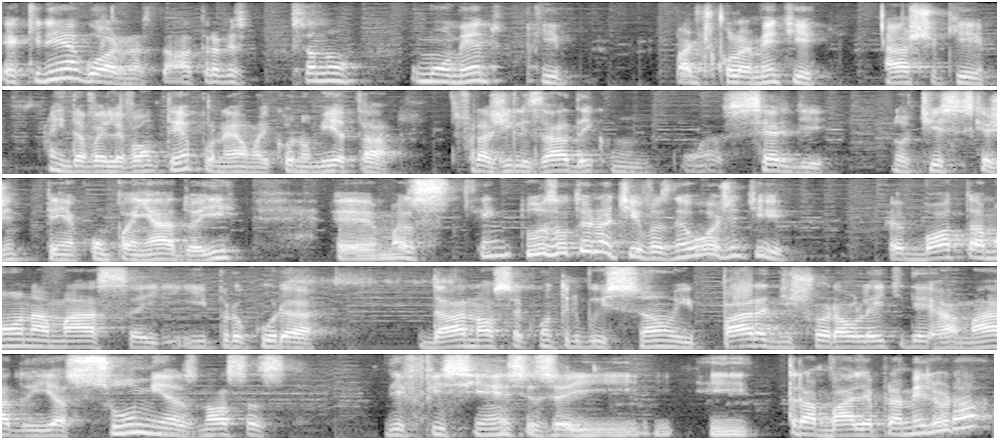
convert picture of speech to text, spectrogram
É que nem agora, nós estamos atravessando um momento que, particularmente, acho que ainda vai levar um tempo, né? Uma economia está fragilizada aí com uma série de notícias que a gente tem acompanhado aí, é, mas tem duas alternativas, né? Ou a gente é, bota a mão na massa e, e procura dar a nossa contribuição e para de chorar o leite derramado e assume as nossas deficiências aí e trabalha para melhorar,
